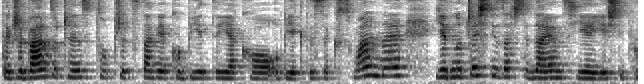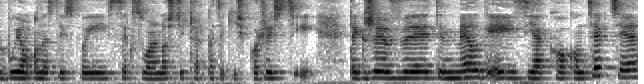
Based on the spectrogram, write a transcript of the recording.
Także bardzo często przedstawia kobiety jako obiekty seksualne, jednocześnie zawstydzając je, jeśli próbują one z tej swojej seksualności czerpać jakieś korzyści. Także w tym male gaze jako koncepcie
